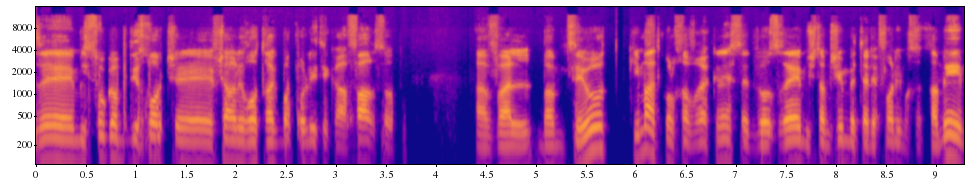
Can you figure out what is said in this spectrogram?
זה מסוג הבדיחות שאפשר לראות רק בפוליטיקה, הפארסות. אבל במציאות כמעט כל חברי הכנסת ועוזריהם משתמשים בטלפונים חכמים,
